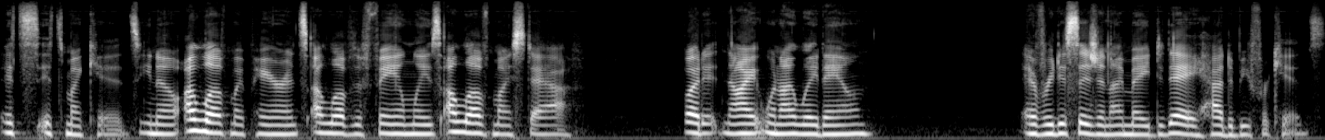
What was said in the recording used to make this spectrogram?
It's it's my kids you know? I love my parents. I love the families. I love my staff. But at night when i lay down every decision i made today had to be for kids.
